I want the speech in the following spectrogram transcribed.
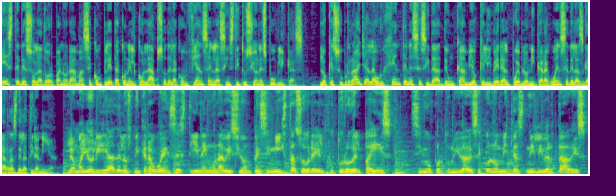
Este desolador panorama se completa con el colapso de la confianza en las instituciones públicas, lo que subraya la urgente necesidad de un cambio que libere al pueblo nicaragüense de las garras de la tiranía. La mayoría de los nicaragüenses tienen una visión pesimista sobre el futuro del país, sin oportunidades económicas ni libertades,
